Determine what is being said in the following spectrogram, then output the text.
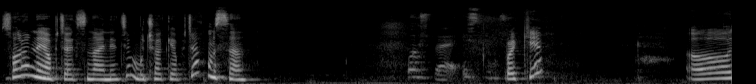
Sonra ne yapacaksın anneciğim? Uçak yapacak mısın? Boş ver. Bakayım. Oo,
